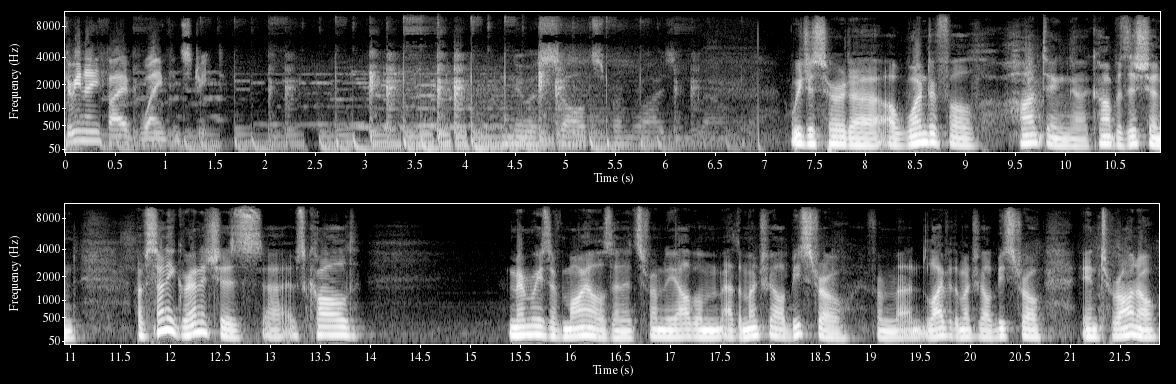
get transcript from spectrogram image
395 Wellington Street. New assaults from rising ground. We just heard a, a wonderful, haunting uh, composition of Sonny Greenwich's. Uh, it was called Memories of Miles, and it's from the album at the Montreal Bistro, from uh, live at the Montreal Bistro in Toronto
